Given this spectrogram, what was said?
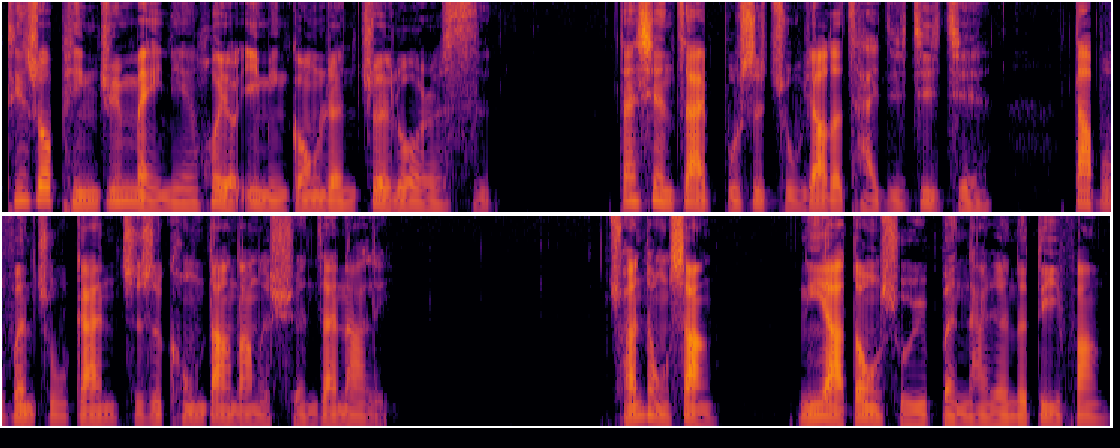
听说平均每年会有一名工人坠落而死，但现在不是主要的采集季节，大部分竹竿只是空荡荡的悬在那里。传统上，尼亚洞属于本南人的地方，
